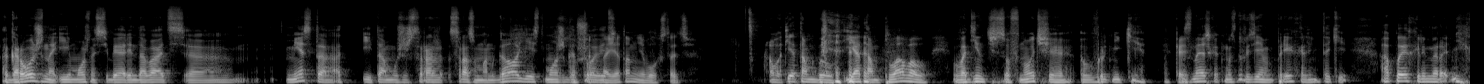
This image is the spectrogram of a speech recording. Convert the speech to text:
огорожено, и можно себе арендовать э, место, и там уже сразу, сразу мангал есть, можешь Слушай, готовить. А я там не был, кстати. А вот я там был, я там плавал в 11 часов ночи в руднике. Okay. Знаешь, как мы с друзьями приехали, они такие, а поехали на родник.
